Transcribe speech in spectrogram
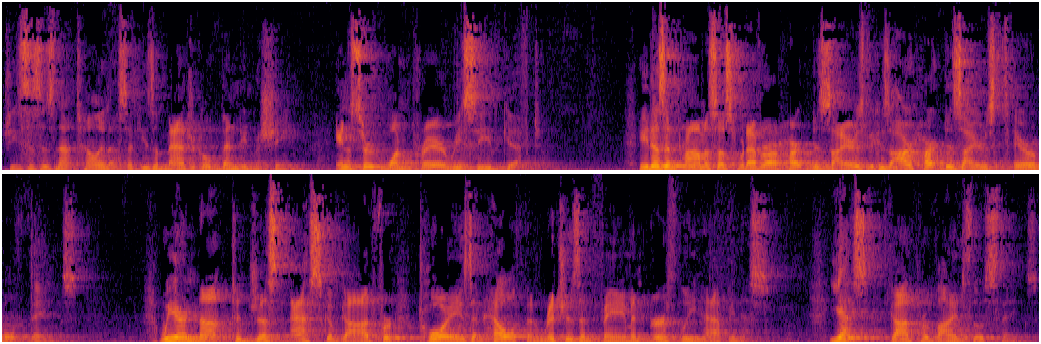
Jesus is not telling us that he's a magical vending machine. Insert one prayer, receive gift. He doesn't promise us whatever our heart desires because our heart desires terrible things. We are not to just ask of God for toys and health and riches and fame and earthly happiness. Yes, God provides those things.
